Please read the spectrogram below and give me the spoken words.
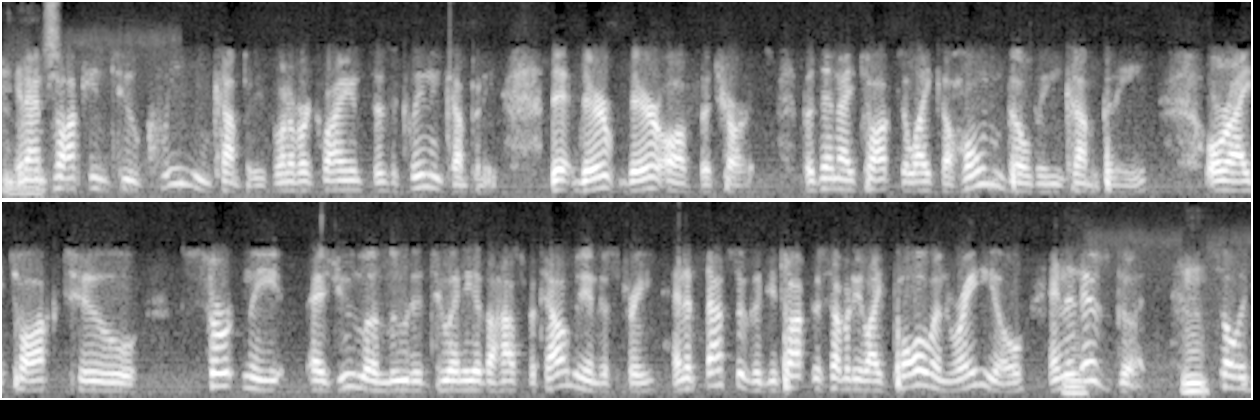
And I'm talking to cleaning companies. One of our clients is a cleaning company. They're they're, they're off the charts. But then I talk to like a home building company, or I talk to certainly, as you alluded to, any of the hospitality industry, and it's not so good. You talk to somebody like Paul in radio, and mm. it is good. Mm. So it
